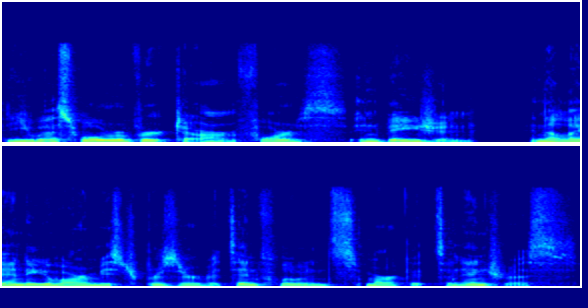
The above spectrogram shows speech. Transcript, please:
the U.S. will revert to armed force, invasion, and the landing of armies to preserve its influence, markets, and interests.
